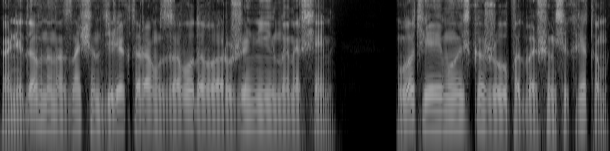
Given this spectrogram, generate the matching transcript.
а недавно назначен директором завода вооружений номер 7. Вот я ему и скажу под большим секретом,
